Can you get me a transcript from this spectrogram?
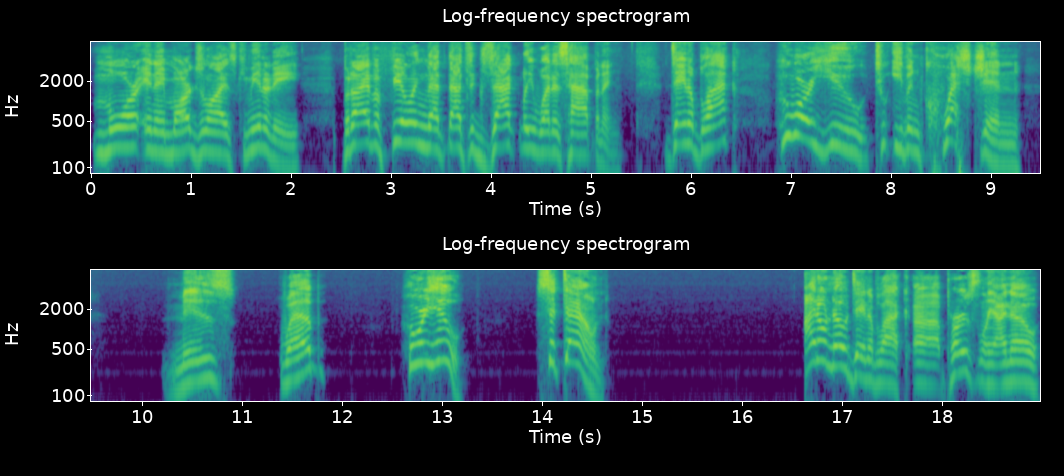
more in a marginalized community, but I have a feeling that that's exactly what is happening. Dana Black, who are you to even question Ms. Webb? Who are you? Sit down. I don't know Dana Black uh, personally. I know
